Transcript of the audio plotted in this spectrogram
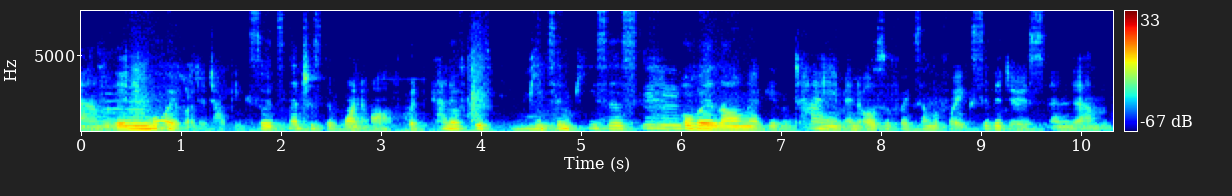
um, learning more about the topic. So it's not just a one-off, but kind of give bits and pieces Mhm. over a longer given time and also for example for exhibitors and um,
